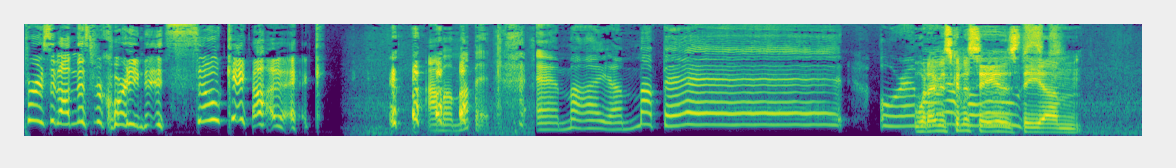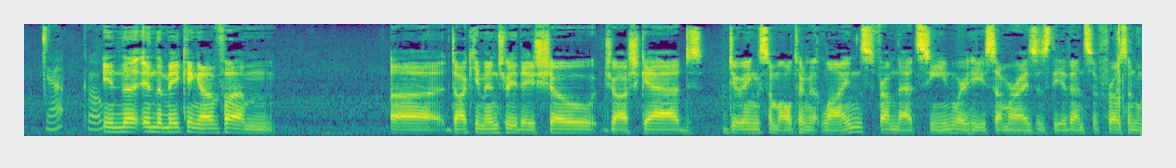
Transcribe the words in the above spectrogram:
person on this recording is so chaotic. I'm a Muppet. Am I a Muppet? Or am What I I was going to say is the um Yeah, go. in the in the making of um uh documentary they show Josh Gad doing some alternate lines from that scene where he summarizes the events of Frozen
